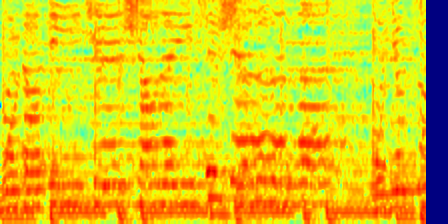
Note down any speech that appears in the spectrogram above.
我到底缺少了一些什么？我有聪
